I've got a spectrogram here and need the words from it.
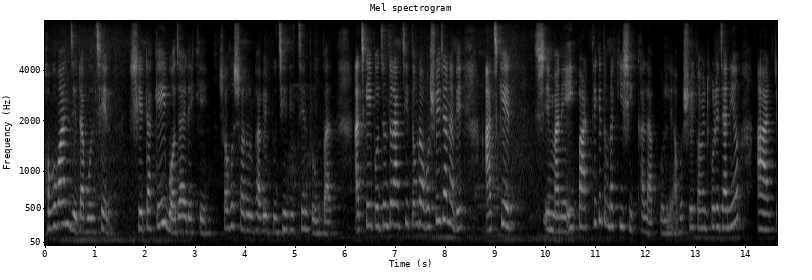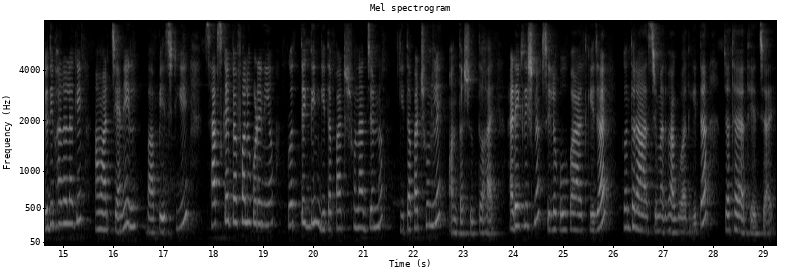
ভগবান যেটা বলছেন সেটাকেই বজায় রেখে সহজ সরলভাবে বুঝিয়ে দিচ্ছেন প্রভুপাদ। আজকে এই পর্যন্ত রাখছি। তোমরা অবশ্যই জানাবে আজকের সে- মানে এই পাঠ থেকে তোমরা কি শিক্ষা লাভ করলে। অবশ্যই কমেন্ট করে জানিও। আর যদি ভালো লাগে, আমার চ্যানেল বা পেজটিকে সাবস্ক্রাইব বা ফলো করে নিও। প্রত্যেক দিন গীতা পাঠ শোনার জন্য গীতা পাঠ শুনলে অন্তঃশুদ্ধ হয়। হরে কৃষ্ণ। শিল প্রভুপাদকে জয়। গ্রন্থরাজ শ্রীমদ্ ভাগবত গীতা যথাযথের জয়।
